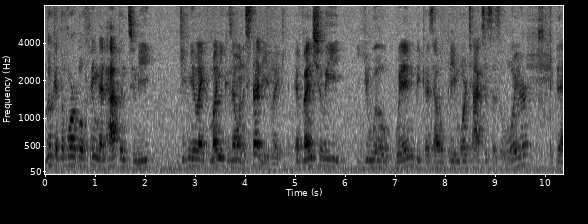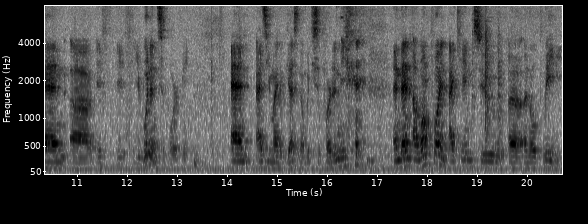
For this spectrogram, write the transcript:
look at the horrible thing that happened to me give me like money because I want to study. Like eventually you will win because I will pay more taxes as a lawyer than uh, if, if you wouldn't support me. And as you might have guessed, nobody supported me. and then at one point I came to uh, an old lady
